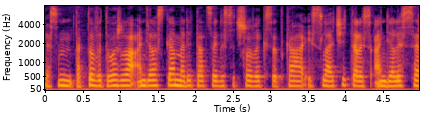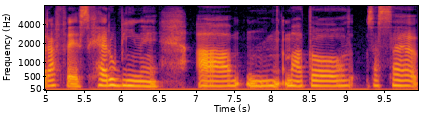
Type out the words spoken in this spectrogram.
Já jsem takto vytvořila andělské meditace, kde se člověk setká i s léčiteli, s anděli serafy, s cherubíny a mm, má to zase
